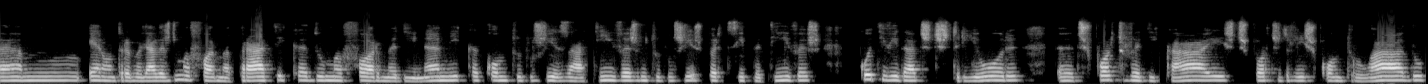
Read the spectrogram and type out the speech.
um, eram trabalhadas de uma forma prática, de uma forma dinâmica, com metodologias ativas, metodologias participativas, com atividades de exterior, uh, desportos radicais, desportos de risco controlado,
